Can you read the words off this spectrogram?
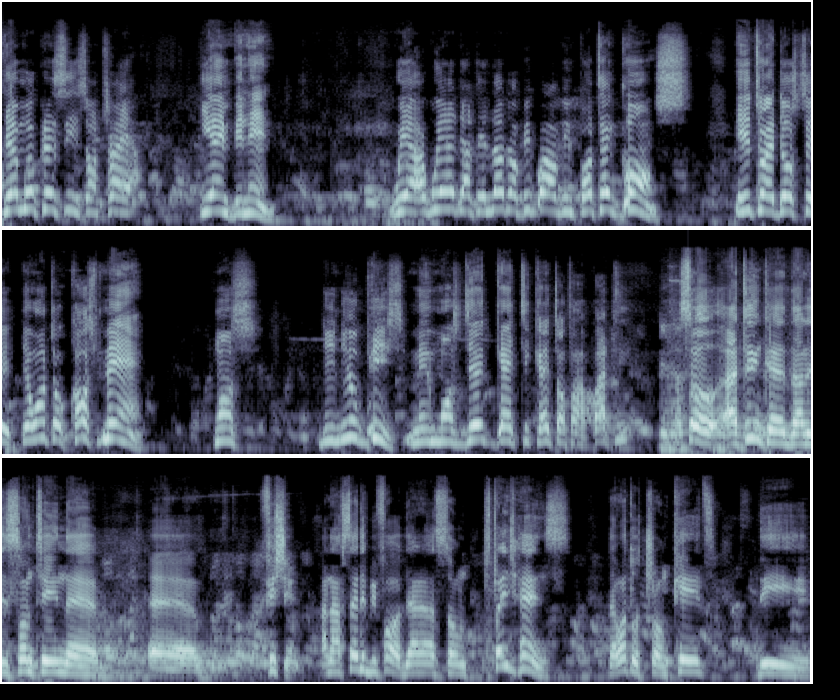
Democracy is on trial here in Benin. We are aware that a lot of people have imported guns into Edo State. They want to cause mayhem. Must the new beast may must they get ticket of our party? So I think uh, that is something uh, uh, fishy. And I've said it before, there are some strange hands that want to truncate the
